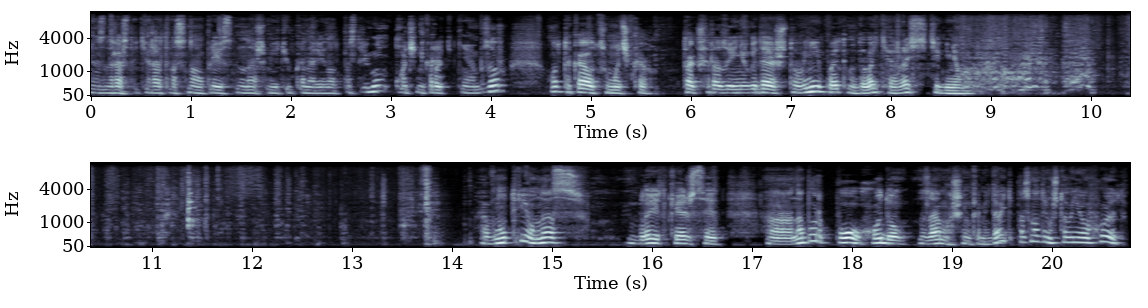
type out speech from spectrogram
Здравствуйте, рад вас снова приветствовать на нашем YouTube-канале Енот Постригун. Очень короткий обзор. Вот такая вот сумочка. Так сразу и не угадаешь, что в ней, поэтому давайте расстегнем. А внутри у нас Blade Cash Set. А, набор по уходу за машинками. Давайте посмотрим, что в него входит.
